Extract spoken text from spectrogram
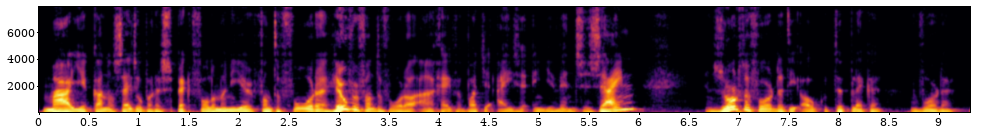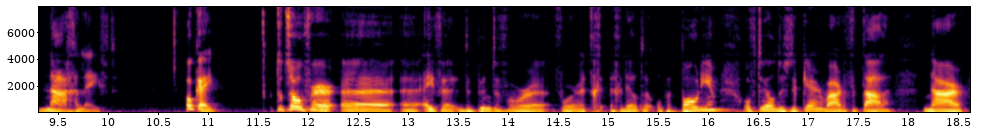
Maar je kan nog steeds op een respectvolle manier van tevoren, heel veel van tevoren al aangeven wat je eisen en je wensen zijn. En zorg ervoor dat die ook ter plekke worden nageleefd. Oké, tot zover uh, uh, even de punten voor, uh, voor het gedeelte op het podium. Oftewel dus de kernwaarden vertalen naar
